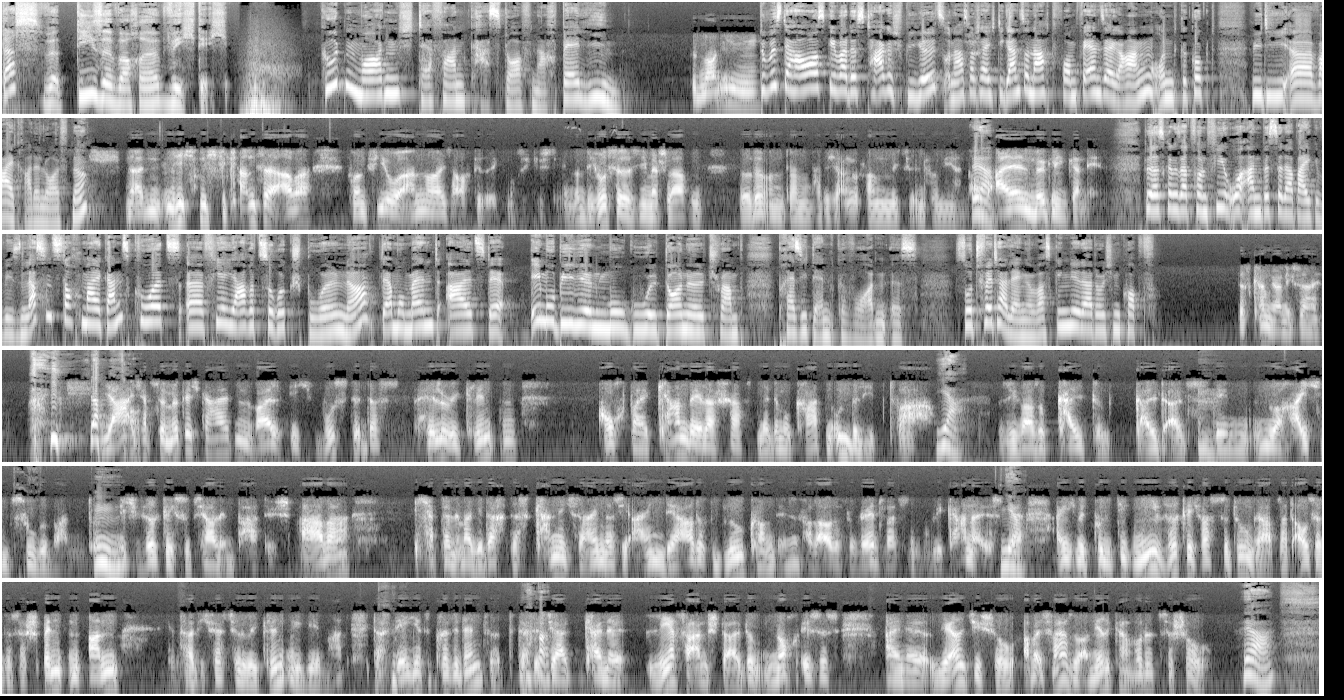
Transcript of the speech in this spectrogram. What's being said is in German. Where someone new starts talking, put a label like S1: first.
S1: Das wird diese Woche wichtig.
S2: Guten Morgen, Stefan Kastorf nach Berlin.
S3: Guten Morgen.
S2: Du bist der Herausgeber des Tagesspiegels und hast wahrscheinlich die ganze Nacht vorm Fernseher gehangen und geguckt, wie die äh, Wahl gerade läuft, ne?
S3: Nein, nicht, nicht die ganze, aber von 4 Uhr an war ich aufgeregt, muss ich gestehen. Und ich wusste, dass ich nicht mehr schlafen würde und dann habe ich angefangen, mich zu informieren. Ja. Auf allen möglichen Kanälen.
S2: Du hast gerade gesagt, von 4 Uhr an bist du dabei gewesen. Lass uns doch mal ganz kurz äh, vier Jahre zurückspulen, ne? Der Moment, als der Immobilienmogul Donald Trump Präsident geworden ist. So Twitterlänge, was ging dir da durch den Kopf?
S3: Das kann gar nicht sein. ja, ja ich habe es für möglich gehalten, weil ich wusste, dass Hillary Clinton auch bei Kernwählerschaften der Demokraten unbeliebt war.
S2: Ja.
S3: Sie war so kalt und galt als mhm. den nur Reichen zugewandt und mhm. nicht wirklich sozial empathisch. Aber ich habe dann immer gedacht, das kann nicht sein, dass sie einen, der out of the blue kommt, in den Fall out of the red, weil es ein Republikaner ist, ja. der eigentlich mit Politik nie wirklich was zu tun gehabt hat, außer dass er Spenden an, jetzt halte ich fest, Hillary Clinton gegeben hat, dass der jetzt Präsident wird. Das ja. ist ja keine Lehrveranstaltung, noch ist es eine Reality-Show, aber es war so, Amerika wurde zur Show.
S2: Ja,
